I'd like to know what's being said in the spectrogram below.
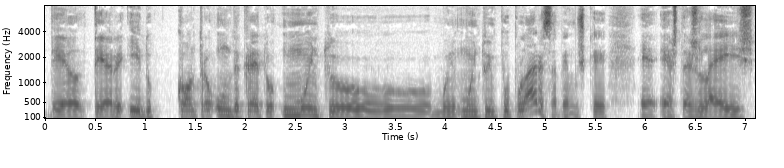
de ele ter ido contra um decreto muito, muito impopular. Sabemos que eh, estas leis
